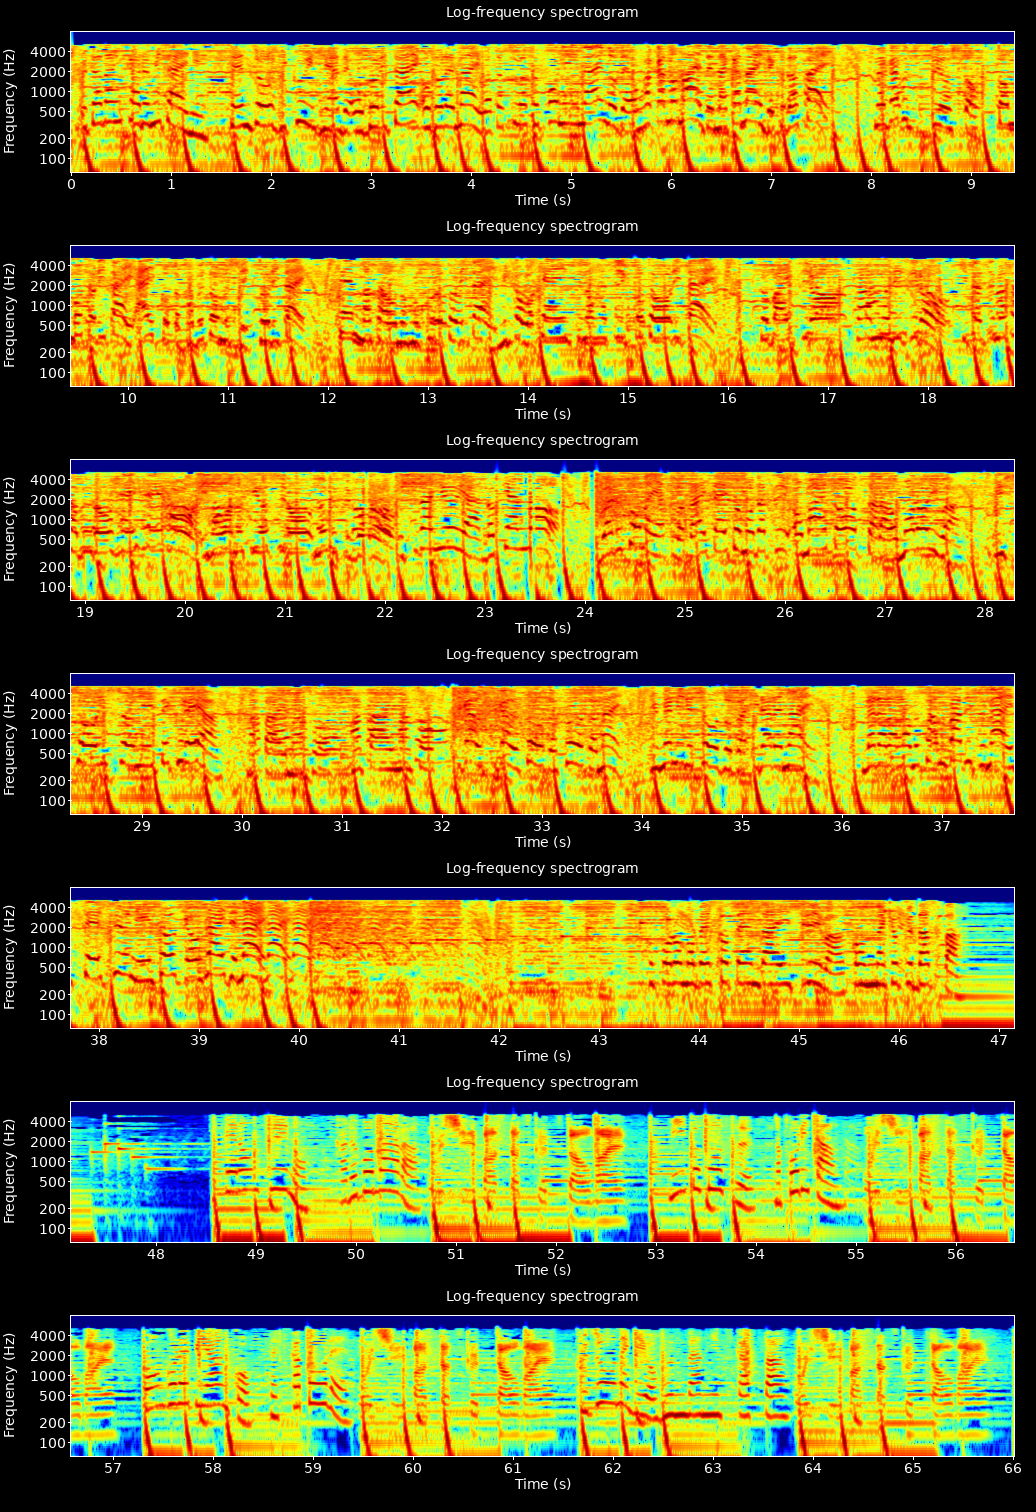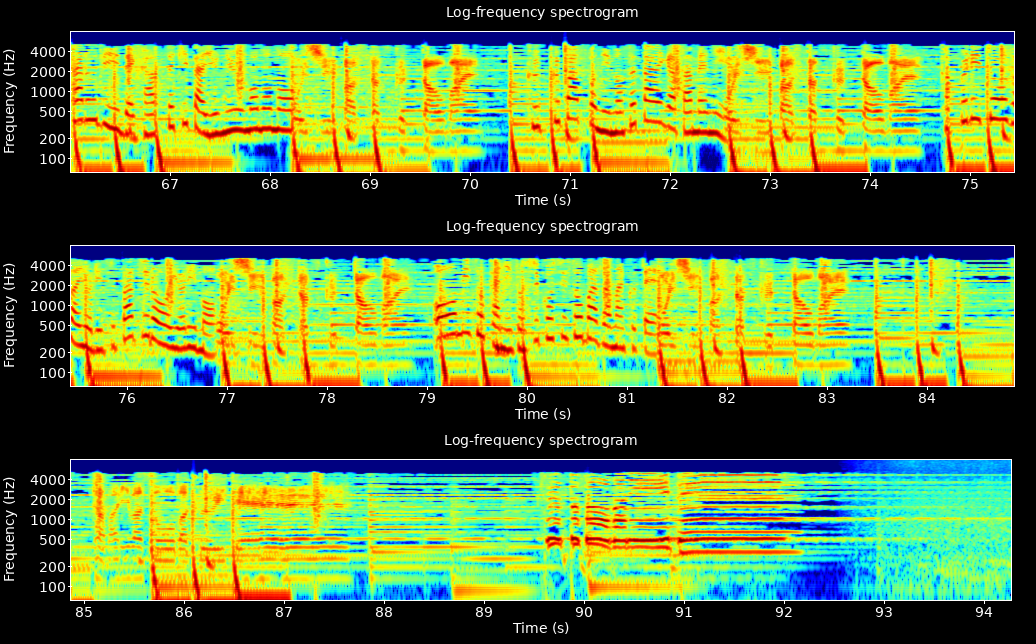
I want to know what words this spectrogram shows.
宇多田ヒカルみたいに天井低い部屋で踊りたい。踊れない。私はそこにいないのでお墓の前で泣かないでください。長渕剛とトンボ取りたい愛子とカブトムシ取りたい。天正雄のほくろ取りたい。三河健一の端っこ通りたい。鳥羽一郎冠二郎北島三郎ヘイヘイホー。今和の清志郎野口五郎。内田裕也ロケンロー悪そうなやつは大体友達。お前とおったらおもろいわ。一生一緒にいてくれや。また会いましょう。また会いましょう。違う違う。そうじゃそうじゃない。夢見る心のベスト10第1位はこんな曲だった。ペペロンチーノカルボナーラ。美味しいパスタ作ったお前。ミートソースナポリタン。美味しいパスタ作ったお前。ボンゴレビアンコペスカトーレ。美味しいパスタ作ったお前。九条ネギをふんだんに使った。美味しいパスタ作ったお前。カルディで買ってきた輸入物の。美味しいパスタ作ったお前クックパッドに乗せたいがために美味しいパスタ作ったお前。カプリチョーザよりスパチローよりも美味しいパスタ作ったお前。大晦日に年越しそばじゃなくて美味しいパスタ作ったお前。たまには相場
